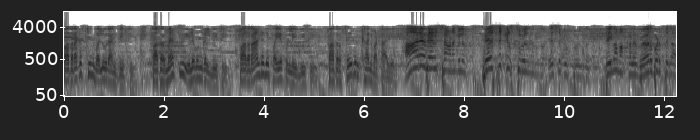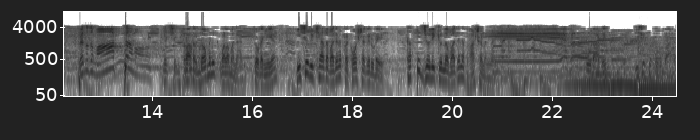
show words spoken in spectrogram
father Augustine Vallooran V C father Mathew Elavunkal V C father Antony Payyappilly V C father Xavier Khan Vattayil ആരെ വേൽച്ചാണെങ്കിലും യേശു ക്രിസ്തുവിൽ നിന്ന് യേശു ക്രിസ്തുവിൽ നിന്ന് ദൈവമക്കളെ വേർപെടുത്തുക എന്നത് മാത്രമാണ് ലക്ഷ്യം. ഫാദർ ഡൊമിനിക് വളമനാൽ തുടങ്ങിയ വിശ്വവിഖ്യാത വചന പ്രഘോഷകരുടെ കത്തിജ്വലിക്കുന്ന വചന ഭാഷണങ്ങൾ. കൂടാതെ വിശുദ്ധ കുർബാന.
